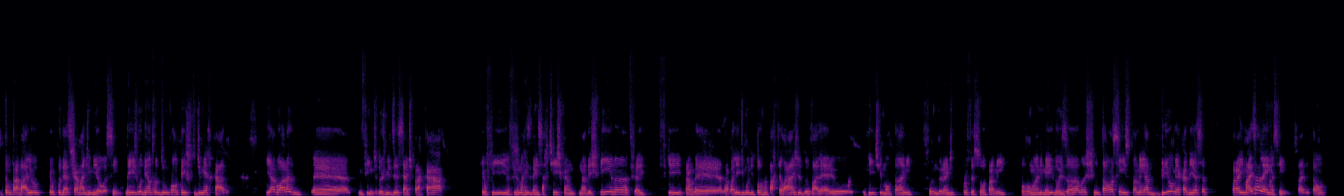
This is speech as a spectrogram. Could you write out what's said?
de ter um trabalho que eu pudesse chamar de meu, assim, mesmo dentro de um contexto de mercado. E agora, é, enfim, de 2017 para cá, que eu fiz, eu fiz uma residência artística na Despina, fiquei, é, trabalhei de monitor no Parque Laje do Valério Ritt Montani, foi um grande professor para mim, por um ano e meio, dois anos. Então, assim, isso também abriu a minha cabeça para ir mais além, assim, sabe? Então,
